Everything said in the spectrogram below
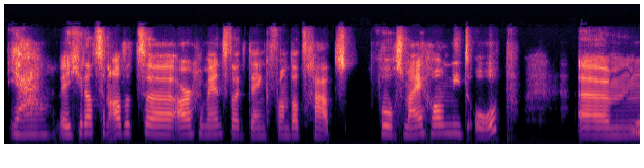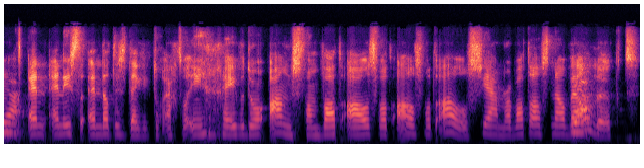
ja, weet je, dat zijn altijd uh, argumenten dat ik denk van dat gaat volgens mij gewoon niet op. Um, en, en, is, en dat is denk ik toch echt wel ingegeven door angst. Van wat als, wat als, wat als. Ja, maar wat als het nou wel lukt?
